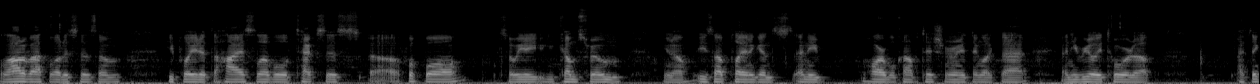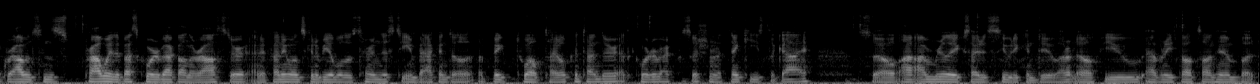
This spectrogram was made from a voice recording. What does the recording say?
a lot of athleticism. He played at the highest level of Texas uh, football, so he, he comes from, you know, he's not playing against any horrible competition or anything like that, and he really tore it up. I think Robinson's probably the best quarterback on the roster, and if anyone's going to be able to turn this team back into a Big 12 title contender at the quarterback position, I think he's the guy. So I- am really excited to see what he can do. I don't know if you have any thoughts on him, but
